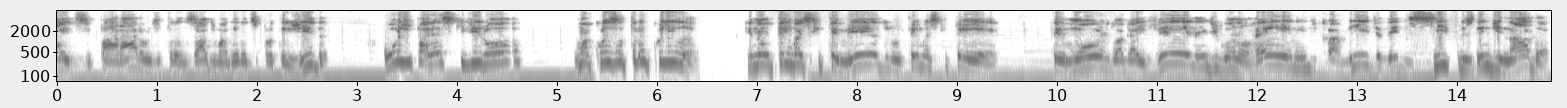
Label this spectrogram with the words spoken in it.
AIDS e pararam de transar de maneira desprotegida. Hoje parece que virou uma coisa tranquila, que não tem mais que ter medo, não tem mais que ter temor do HIV, nem de gonorreia, nem de clamídia, nem de sífilis, nem de nada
